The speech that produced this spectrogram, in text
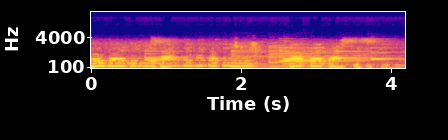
गौशाला के लिए दान करना चाहते हैं। आप दान कर सकते हैं।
